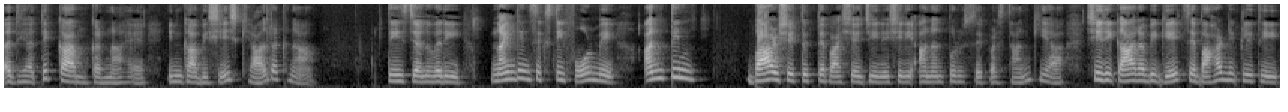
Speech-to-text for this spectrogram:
आध्यात्मिक काम करना है। इनका विशेष ख्याल रखना। 30 जनवरी 1964 में अंतिम बार श्री तृतीय पाशाह जी ने श्री आनंदपुर से प्रस्थान किया। श्री कार अभी गेट से बाहर निकली थी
